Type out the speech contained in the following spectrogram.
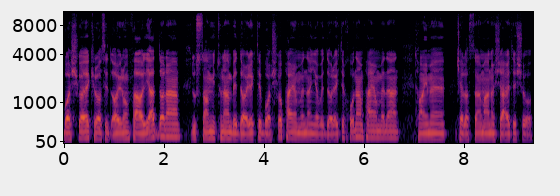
باشگاه CrossFit Iron فعالیت دارم. دوستان می‌تونن به direct باشگاه پیام بدن یا به direct خودم پیام بدن. time کلاس من و شرایطش رو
